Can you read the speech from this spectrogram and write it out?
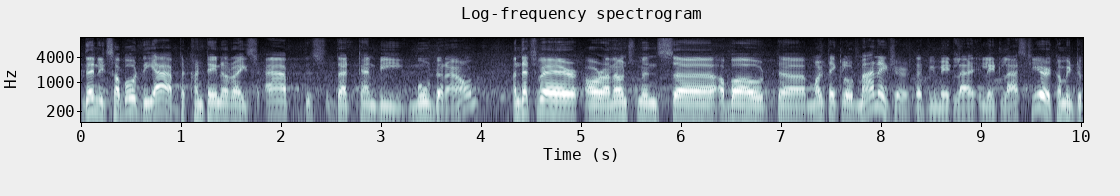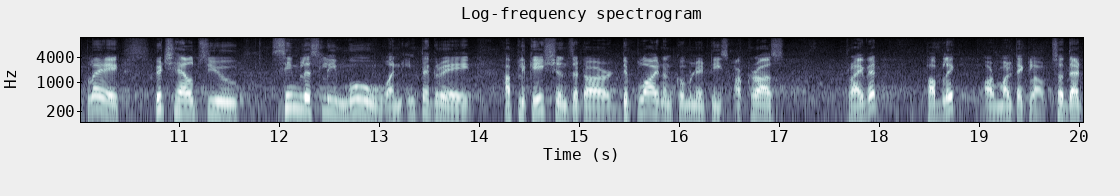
Then it's about the app, the containerized app this, that can be moved around. And that's where our announcements uh, about uh, multi-cloud manager that we made la late last year come into play, which helps you seamlessly move and integrate applications that are deployed on Kubernetes across private, public, or multi-cloud. So that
